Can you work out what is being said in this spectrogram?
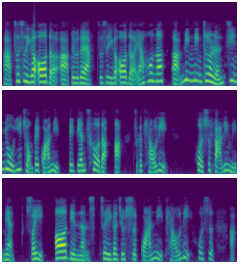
啊，这是一个 order 啊，对不对啊？这是一个 order，然后呢啊，命令这个人进入一种被管理、被鞭策的啊这个条例或者是法令里面，所以 ordinance 这一个就是管理条例或是。啊，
